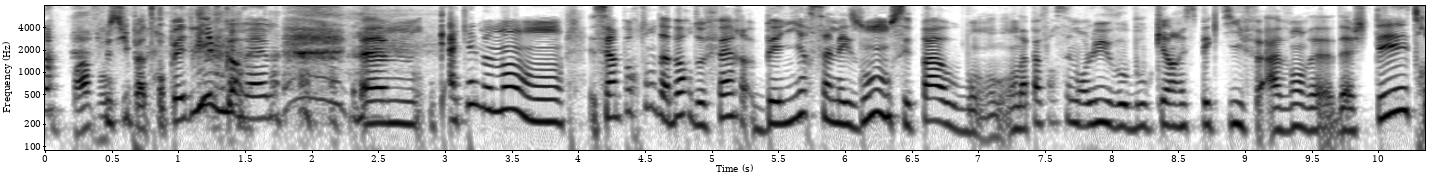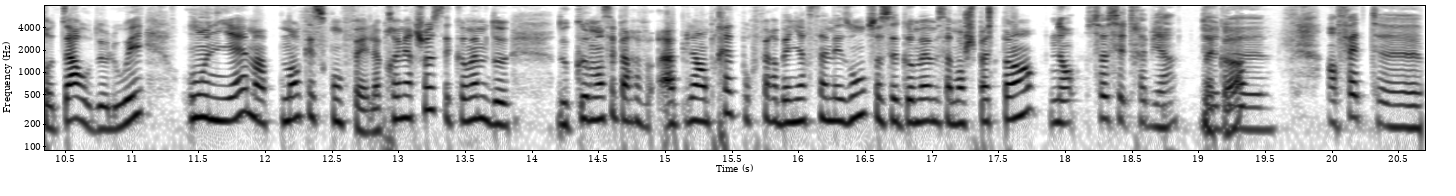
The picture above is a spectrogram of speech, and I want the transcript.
Bravo. Je me suis pas trompée de livre quand même. Euh, à quel moment C'est important d'abord de faire bénir sa maison. On sait pas où. Bon, on n'a pas forcément lu vos bouquins respectifs avant d'acheter, trop tard ou de louer. On y est maintenant. Qu'est-ce qu'on fait? La première chose, c'est quand même de, de commencer par appeler un prêtre pour faire bénir sa maison ça c'est quand même, ça mange pas de pain? Non, ça c'est très bien. D'accord. En fait, euh,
